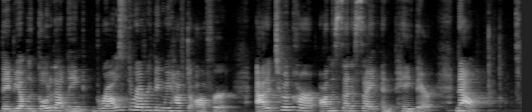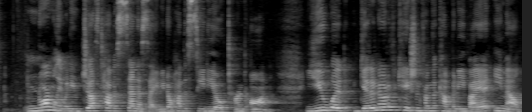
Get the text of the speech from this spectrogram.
They'd be able to go to that link, browse through everything we have to offer, add it to a cart on the Senesite and pay there. Now, normally when you just have a Senesite and you don't have the CDO turned on, you would get a notification from the company via email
